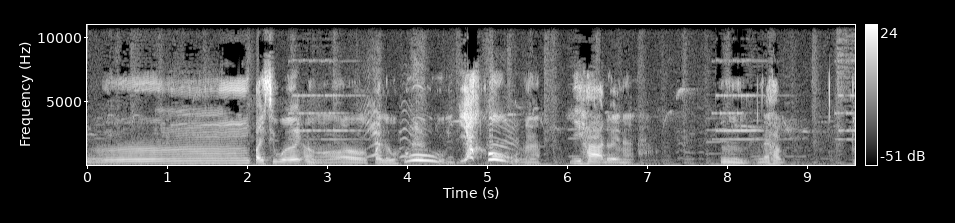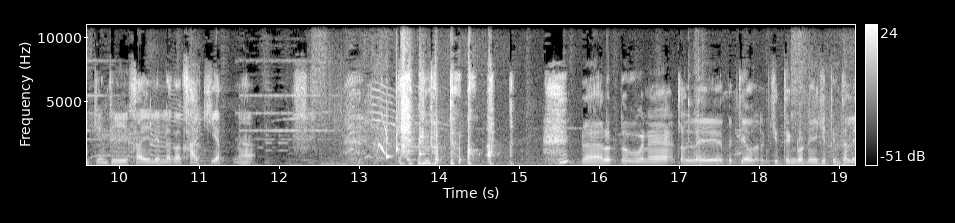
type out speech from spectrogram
ืมไปสิเว้ยอ๋อไปแล้วฮู้ยาฮู้นะยี่ห้าด้วยนะ อืมนะครับเกมที่ใครเล่นแล้วก็ขายเครียดนะฮะกลายเป็นรถ นะรถตู้นะฮะทะเลไปเที่ยวคิดถึงรถนี้คิดถึงทะเล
